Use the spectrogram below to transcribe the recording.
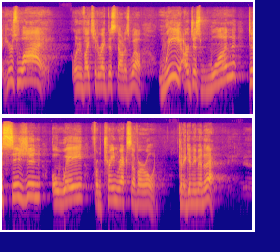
And here's why. I want to invite you to write this down as well. We are just one decision away from train wrecks of our own. Can I get an amen to that? Amen.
